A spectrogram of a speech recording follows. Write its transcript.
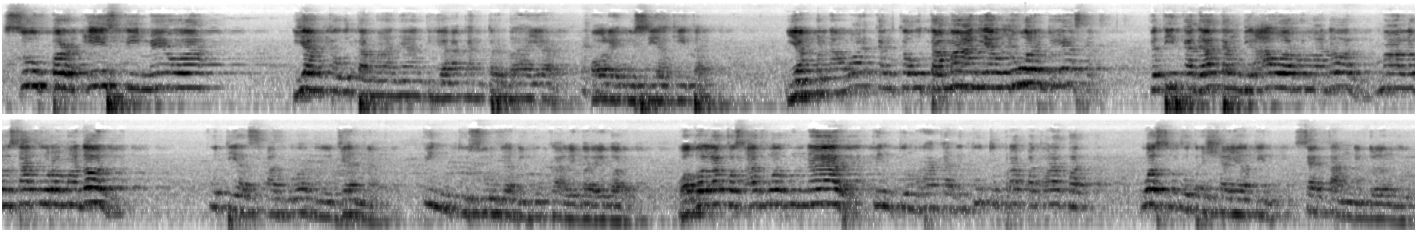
super istimewa. Yang keutamanya tidak akan terbayar oleh usia kita. Yang menawarkan keutamaan yang luar biasa. Ketika datang di awal Ramadan, malam satu Ramadan, Kutias abwabul jannah, pintu surga dibuka lebar-lebar Wa ghallaqas abwabun nar, pintu neraka ditutup rapat-rapat. Wasukut syayatin, setan dibelenggu.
